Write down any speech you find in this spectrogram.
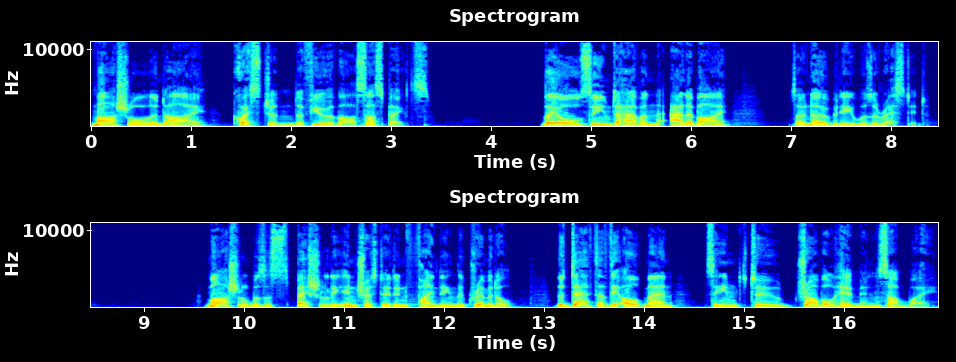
Marshall and I questioned a few of our suspects. They all seemed to have an alibi, so nobody was arrested. Marshall was especially interested in finding the criminal. The death of the old man seemed to trouble him in some way.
